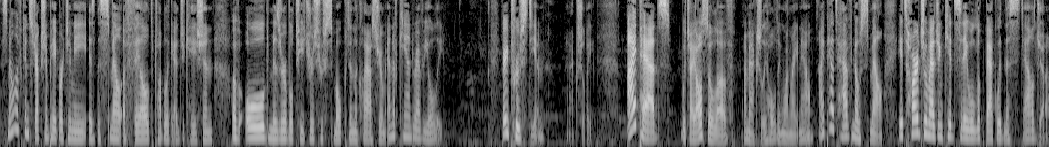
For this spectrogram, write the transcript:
The smell of construction paper to me is the smell of failed public education, of old, miserable teachers who smoked in the classroom, and of canned ravioli. Very Proustian, actually iPads, which I also love, I'm actually holding one right now. iPads have no smell. It's hard to imagine kids today will look back with nostalgia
